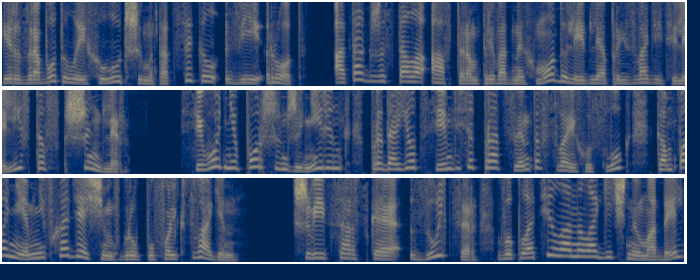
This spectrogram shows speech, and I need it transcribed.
и разработала их лучший мотоцикл V-Rod а также стала автором приводных модулей для производителя лифтов Schindler. Сегодня Porsche Engineering продает 70% своих услуг компаниям, не входящим в группу Volkswagen. Швейцарская Зульцер воплотила аналогичную модель,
